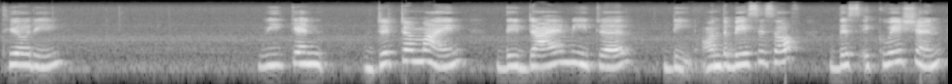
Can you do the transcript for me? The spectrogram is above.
theory we can determine the diameter d. On the basis of this equation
